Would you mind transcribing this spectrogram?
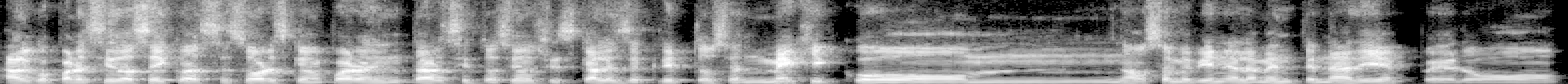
algo parecido a Seiko Asesores que me puedan orientar situaciones fiscales de criptos en México. Mm, no se me viene a la mente nadie, pero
